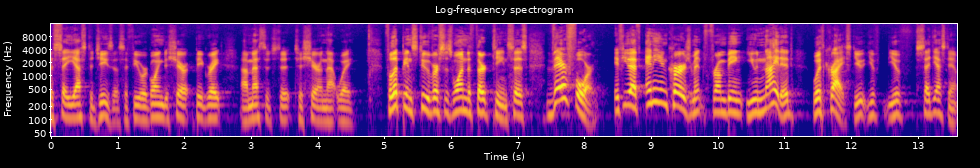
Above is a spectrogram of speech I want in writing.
to say yes to Jesus. If you were going to share it, be a great uh, message to, to share in that way. Philippians 2, verses 1 to 13 says, Therefore, if you have any encouragement from being united with Christ, you, you've, you've said yes to Him,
